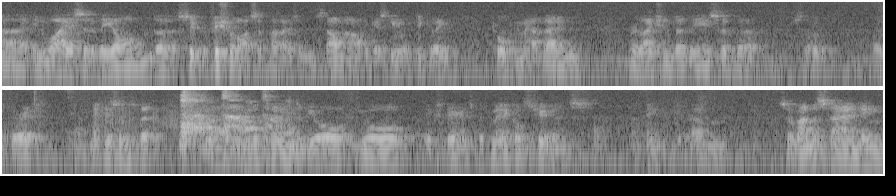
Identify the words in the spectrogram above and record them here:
uh, in ways that are beyond the superficial, I suppose. And Salman, I guess you were particularly talking about that in relation to the use of the sort of various mechanisms, but uh, in the terms of your your experience with medical students, I think um, sort of understanding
